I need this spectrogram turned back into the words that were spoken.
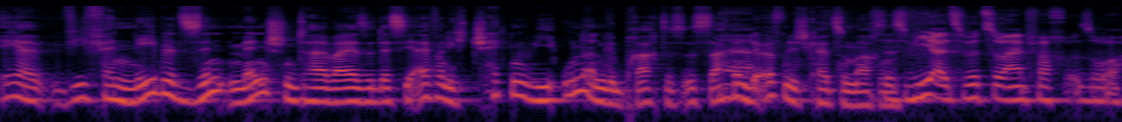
Digga, wie vernebelt sind Menschen teilweise, dass sie einfach nicht checken, wie unangebracht es ist, Sachen in der Öffentlichkeit zu machen. Das ist wie, als würdest du einfach so,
